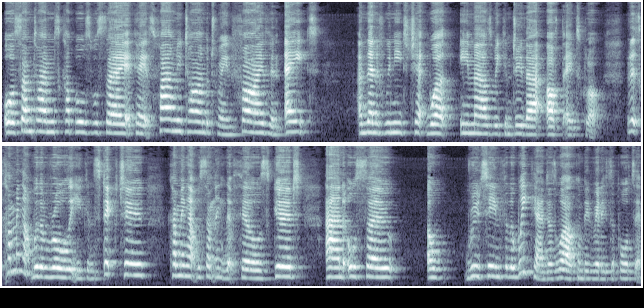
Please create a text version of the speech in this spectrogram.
Or sometimes couples will say, okay, it's family time between 5 and 8 and then if we need to check work emails, we can do that after 8 o'clock. But it's coming up with a rule that you can stick to, coming up with something that feels good, and also a routine for the weekend as well can be really supportive.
